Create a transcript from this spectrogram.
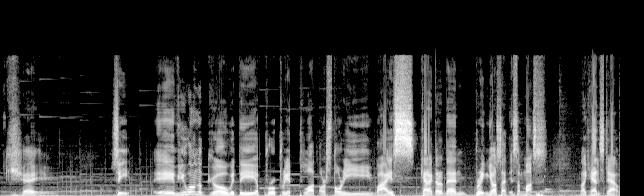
Okay. See, if you wanna go with the appropriate plot or story wise character, then bring Josette is a must. Like hands down.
